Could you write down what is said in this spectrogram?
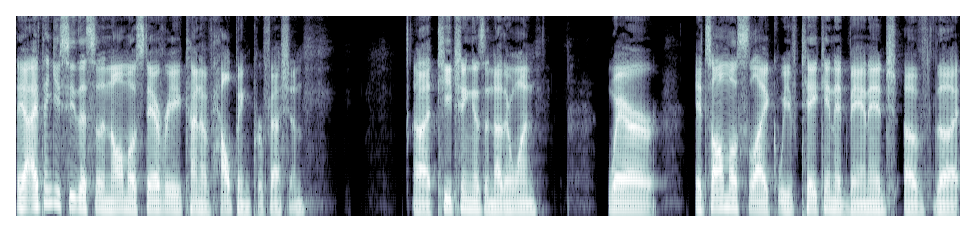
Yeah, I think you see this in almost every kind of helping profession. Uh, teaching is another one where it's almost like we've taken advantage of the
